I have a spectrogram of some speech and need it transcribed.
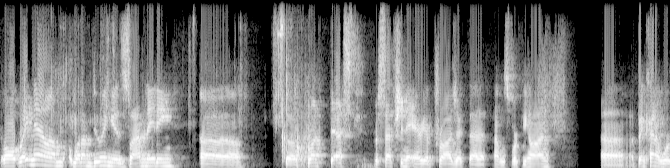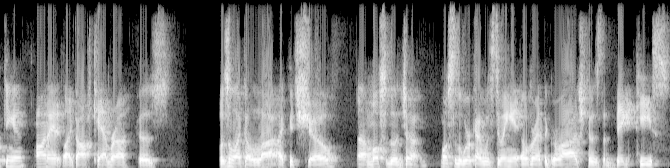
well, right now I'm, what I'm doing is laminating uh, the front desk reception area project that I was working on. Uh, I've been kind of working on it like off camera because it wasn't like a lot I could show. Uh, most of the most of the work I was doing it over at the garage because the big piece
